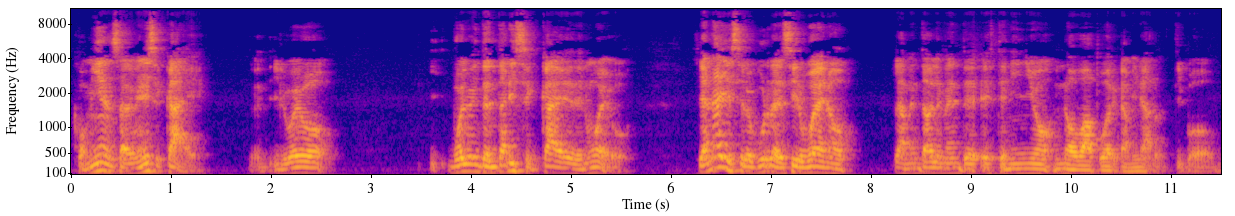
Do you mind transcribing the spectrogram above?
comienza a caminar y se cae y luego vuelve a intentar y se cae de nuevo. Y a nadie se le ocurre decir, bueno, lamentablemente este niño no va a poder caminar. Tipo,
